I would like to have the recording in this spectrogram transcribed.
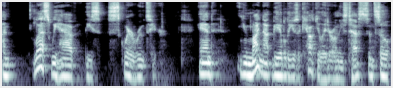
unless we have these square roots here. And you might not be able to use a calculator on these tests. And so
